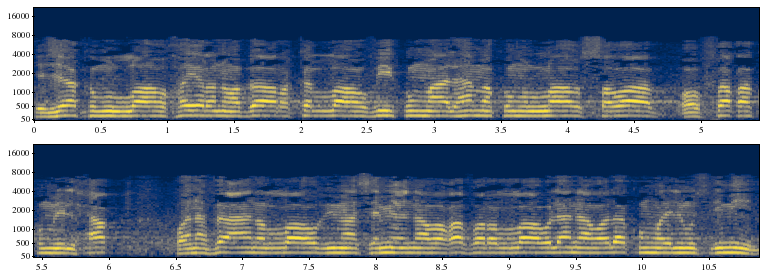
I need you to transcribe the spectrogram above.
جزاكم الله خيرا وبارك الله فيكم وألهمكم الله الصواب ووفقكم للحق ونفعنا الله بما سمعنا وغفر الله لنا ولكم وللمسلمين.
